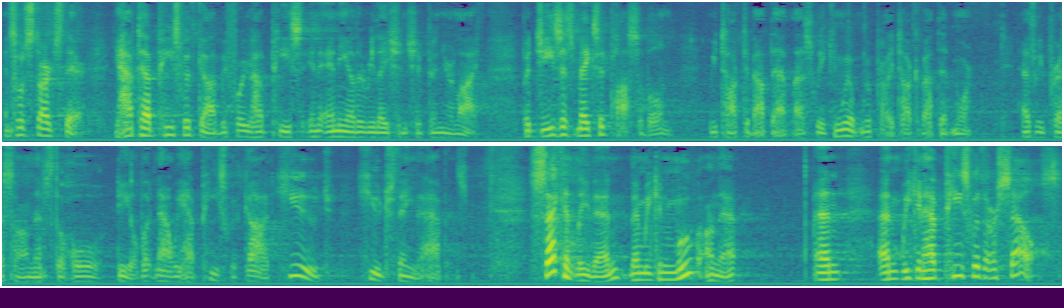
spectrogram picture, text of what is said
And so it starts there. You have to have peace with God before you have peace in any other relationship in your life. But Jesus makes it possible. And we talked about that last week, and we'll, we'll probably talk about that more as we press on. That's the whole deal. But now we have peace with God. Huge, huge thing that happens. Secondly, then, then we can move on that, and, and we can have peace with ourselves.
